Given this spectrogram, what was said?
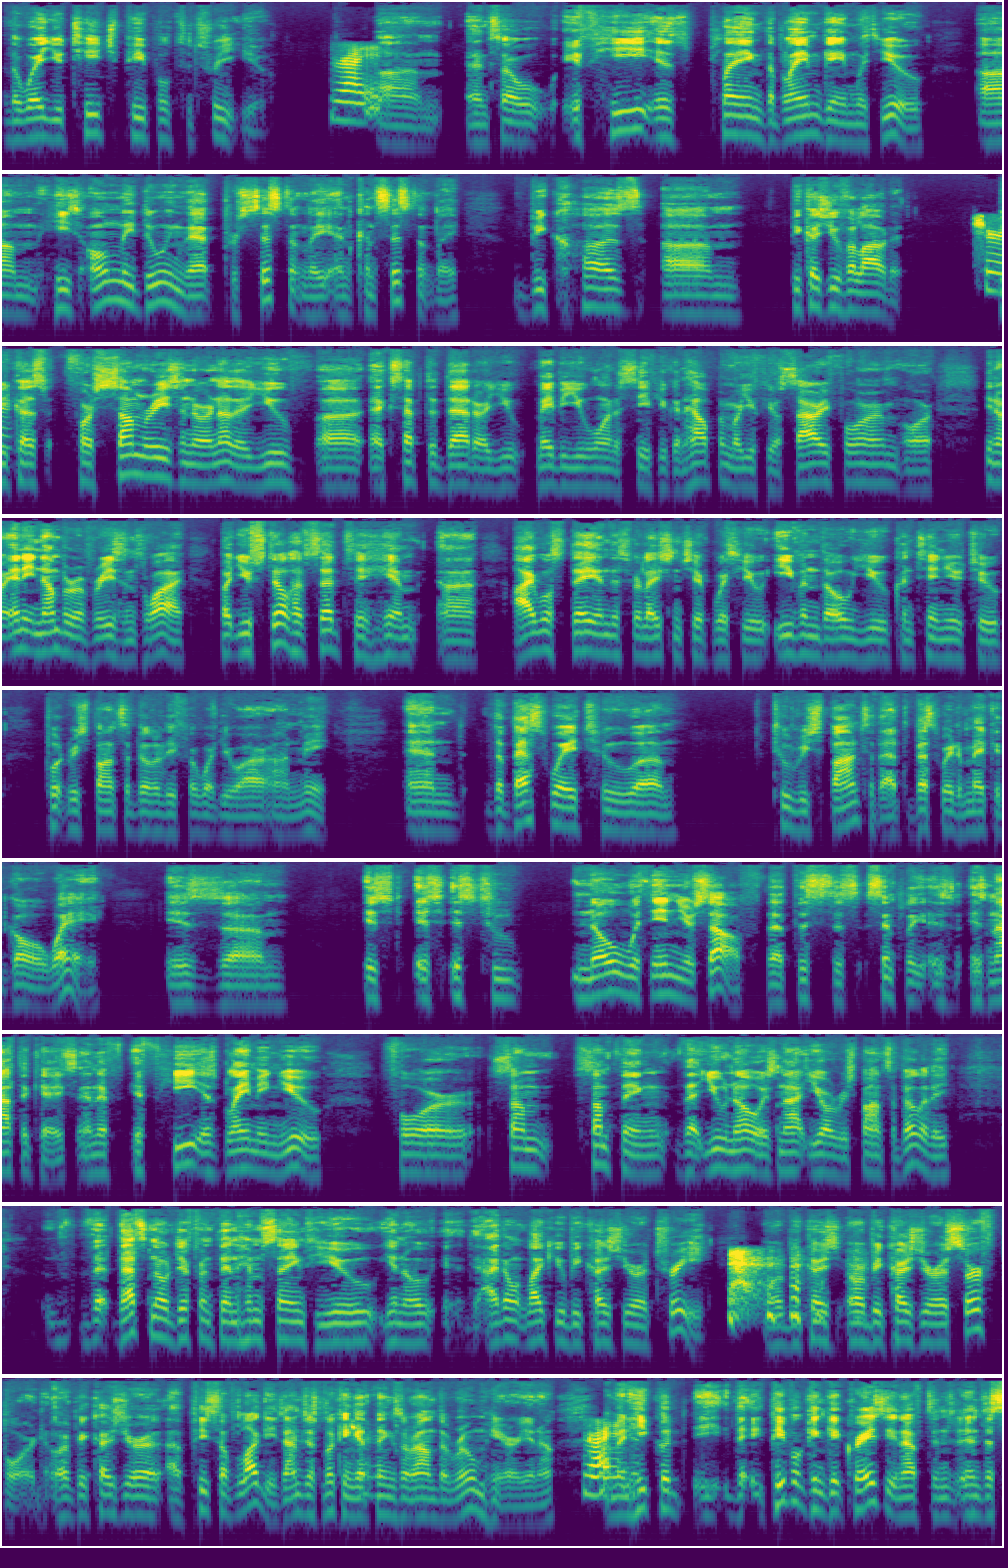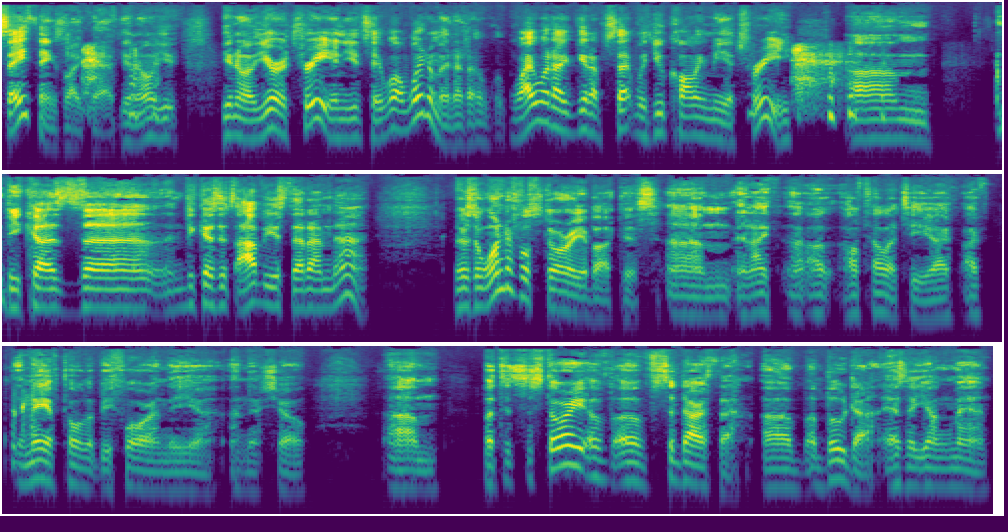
the way you teach people to treat you. Right. Um, and so if he is playing the blame game with you, um, he's only doing that persistently and consistently because um, because you've allowed it. sure. Because for some reason or another, you've uh, accepted that, or you maybe you want to see if you can help him, or you feel sorry for him, or you know any number of reasons why. But you still have said to him, uh, "I will stay in this relationship with you, even though you continue to put responsibility for what you are on me." And the best way to um, to respond to that, the best way to make it go away, is um, is is is to know within yourself that this is simply is is not the case. And if if he is blaming you for some something that you know is not your responsibility, that that's no different than him saying to you, you know, I don't like you because you're a tree. or because or because you're a surfboard or because you're a, a piece of luggage. I'm just looking at things around the room here, you know. Right. I mean, he could. He, the, people can get crazy enough to and to say things like that. You know, you you know, you're a tree, and you'd say, well, wait a minute, uh, why would I get upset with you calling me a tree? Um, because uh, because it's obvious that I'm not. There's a wonderful story about this, um, and I I'll, I'll tell it to you. I, I, I may have told it before on the uh, on the show, um, but it's the story of of Siddhartha, uh, a Buddha, as a young man,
